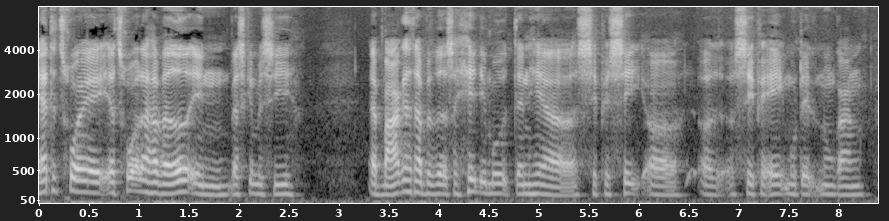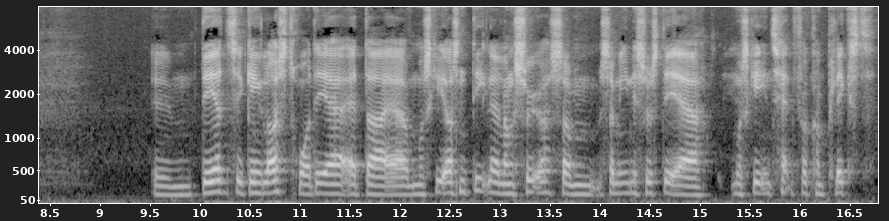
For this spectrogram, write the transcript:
Ja, det tror jeg. Jeg tror, der har været en, hvad skal man sige, at markedet har bevæget sig helt imod den her CPC og, og, og CPA-model nogle gange. Øhm, det jeg til gengæld også tror, det er, at der er måske også en del af annoncører, som, som egentlig synes, det er måske en tand for komplekst.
